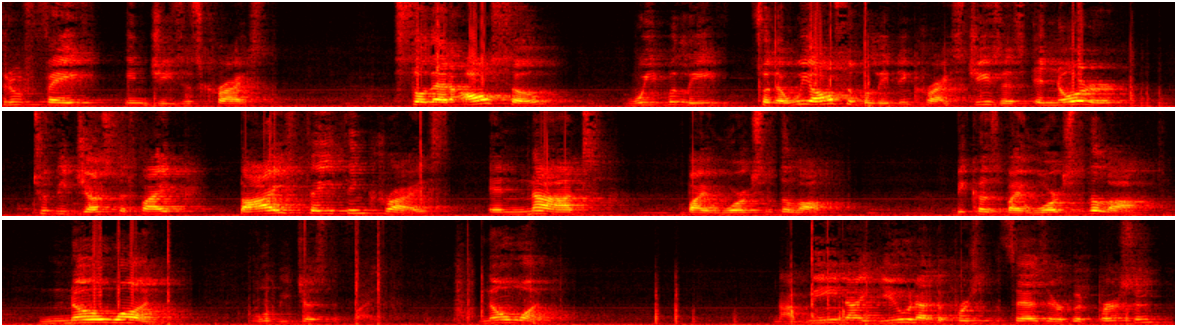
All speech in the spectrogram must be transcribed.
through faith in Jesus Christ. So that also we believe, so that we also believed in Christ Jesus in order to be justified by faith in Christ and not by works of the law. Because by works of the law, no one will be justified. No one. Not me, not you, not the person that says they're a good person,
